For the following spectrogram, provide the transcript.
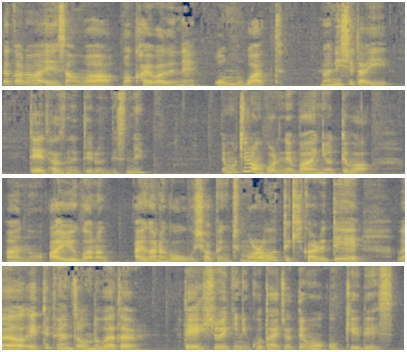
だから A さんは、まあ、会話でね「on what?」何次第って尋ねてるんですね。でもちろんこれね場合によっては「あの Are you gonna, are you gonna go shopping tomorrow?」って聞かれて「Well, it depends on the weather」って一息に答えちゃっても OK です。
